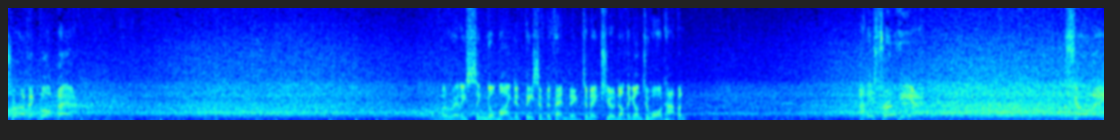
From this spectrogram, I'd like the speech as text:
Terrific block there. A really single-minded piece of defending to make sure nothing untoward happened. And he's through here. Surely.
